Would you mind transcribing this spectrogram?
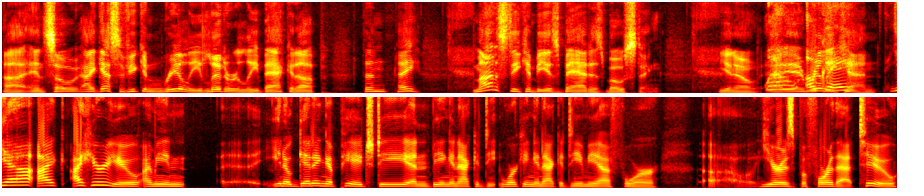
Uh, and so I guess if you can really literally back it up, then hey, modesty can be as bad as boasting. You know, Well, it really okay. can. Yeah, I I hear you. I mean, uh, you know, getting a PhD and being in acad- working in academia for uh, years before that too.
